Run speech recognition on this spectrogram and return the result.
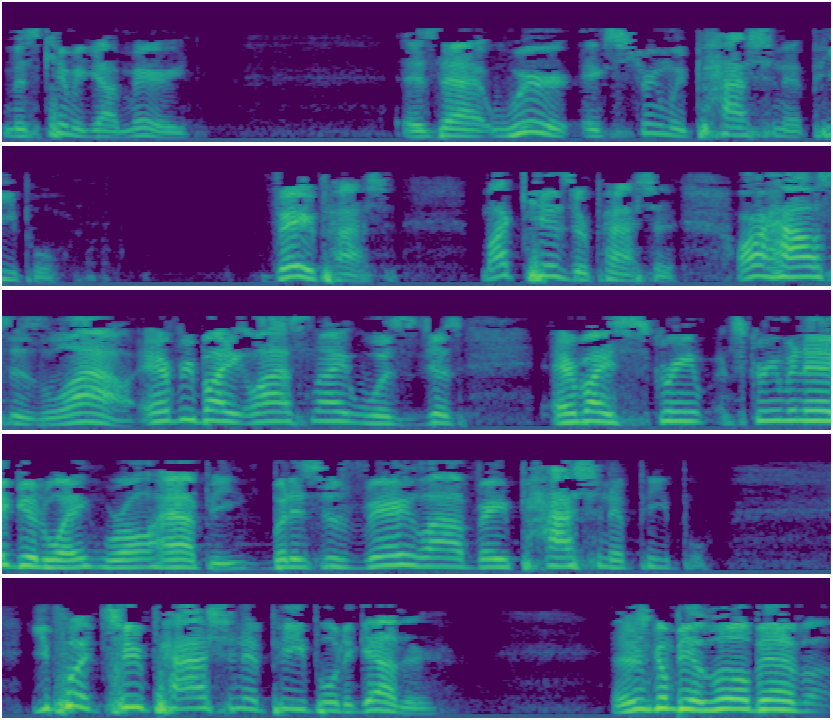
Miss Kimmy got married, is that we're extremely passionate people. Very passionate. My kids are passionate. Our house is loud. Everybody last night was just everybody scream, screaming in a good way. We're all happy, but it's just very loud, very passionate people. You put two passionate people together, there's going to be a little bit of a,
